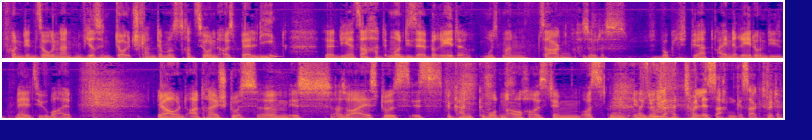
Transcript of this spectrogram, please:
von den sogenannten Wir sind Deutschland Demonstrationen aus Berlin. Äh, Die Sache hat immer dieselbe Rede, muss man sagen. Also das ist wirklich, die hat eine Rede und die hält sie überall. Ja, und A3 Stuss ähm, ist, also A-Stuss ist bekannt geworden auch aus dem Osten. Ah, Jule hat tolle Sachen gesagt heute.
